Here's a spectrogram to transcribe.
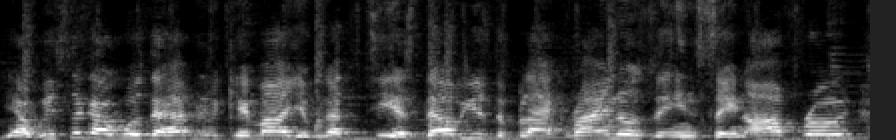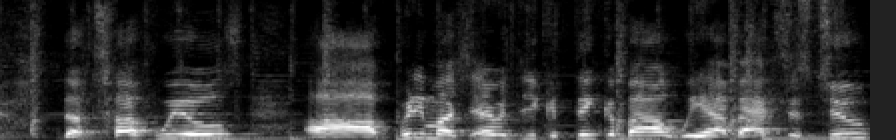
Yeah, we still got wheels that haven't even came out yet. We got the TSWs, the Black Rhinos, the Insane Off-Road, the Tough Wheels, uh, pretty much everything you can think about we have access to.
